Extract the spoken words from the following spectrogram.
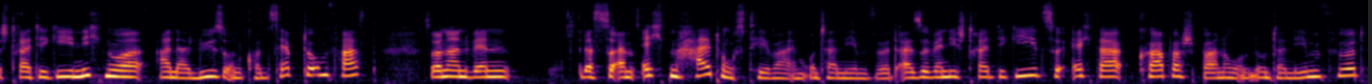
Strategie nicht nur Analyse und Konzepte umfasst, sondern wenn das zu einem echten Haltungsthema im Unternehmen wird. Also wenn die Strategie zu echter Körperspannung im Unternehmen führt.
